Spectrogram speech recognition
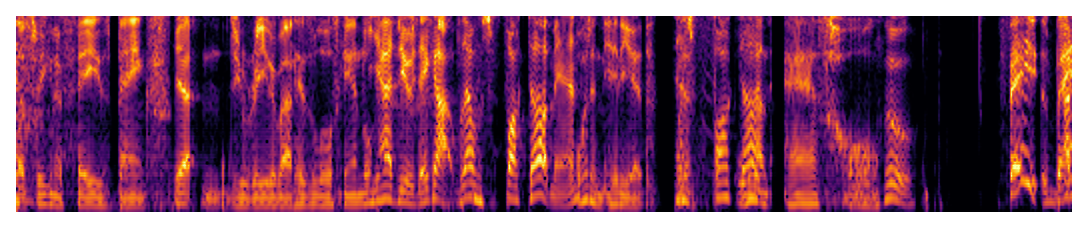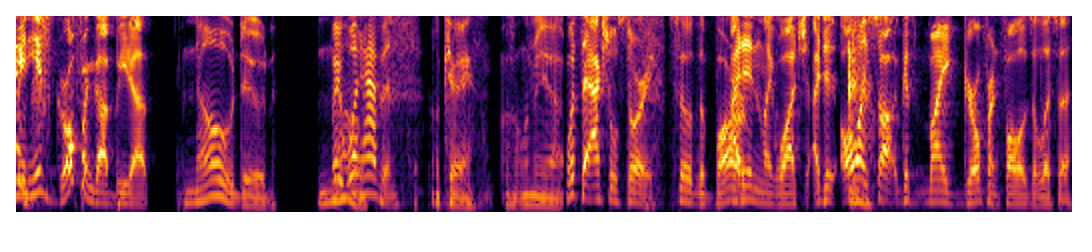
uh, speaking of FaZe Banks, Yeah. did you read about his little scandal? Yeah, dude, they got that was fucked up, man. What an idiot. That's what, fucked what up. an asshole. Who? FaZe Banks. I mean, his girlfriend got beat up. No, dude. Wait, what happened? Okay, so let me. Uh, What's the actual story? so the bar. I didn't like watch. I did all I saw because my girlfriend follows Alissa,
